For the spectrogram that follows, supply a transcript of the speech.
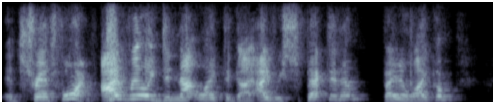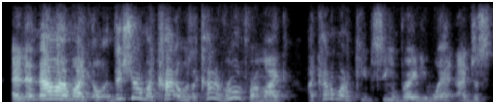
it's transformed. I really did not like the guy. I respected him, but I didn't like him. And then now I'm like, oh, this year I'm like, kind of was a kind of rooting for him. I'm like, I kind of want to keep seeing Brady win. I just,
